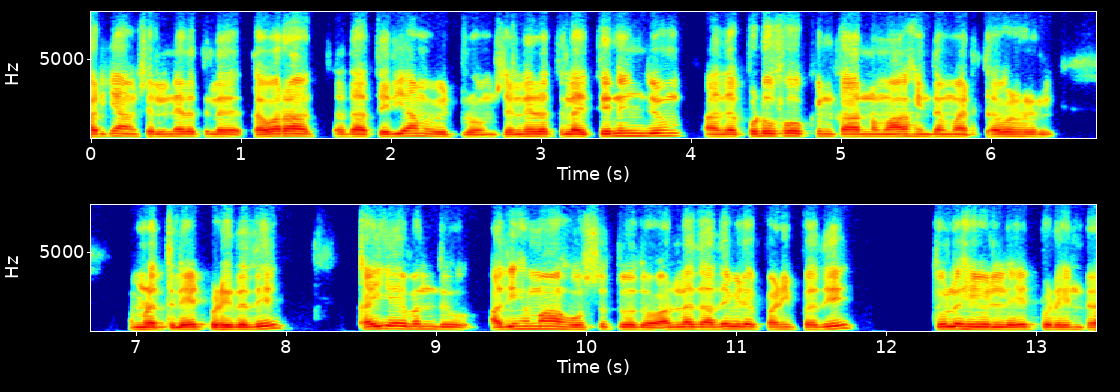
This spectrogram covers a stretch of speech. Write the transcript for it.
அறியாம சில நேரத்துல தவறா அதை தெரியாம விட்டுருவோம். சில நேரத்துல தெரிஞ்சும் அந்த பொடுபோக்கின் காரணமாக இந்த மாதிரி தவறுகள் நம்மிடத்தில் ஏற்படுகிறது. கையை வந்து அதிகமாக ஒசுத்துவதோ அல்லது அதை விட பணிப்பது துலகையில் ஏற்படுகின்ற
